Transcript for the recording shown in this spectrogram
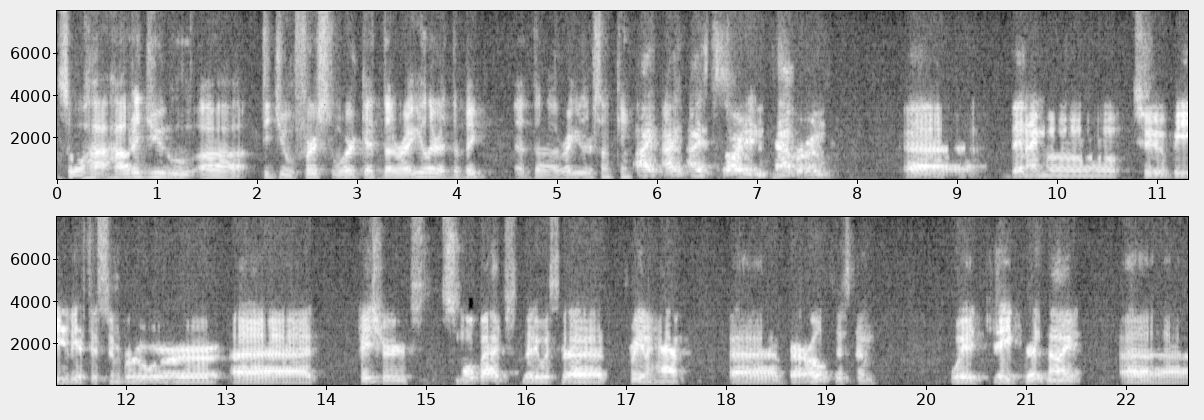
So how, how did you uh did you first work at the regular at the big at the regular Sun King? I, I, I started in the tap room. Uh, then I moved to be the assistant brewer at Fishers Small Batch. That it was a three and a half uh, barrel system with Jake Goodnight, uh,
